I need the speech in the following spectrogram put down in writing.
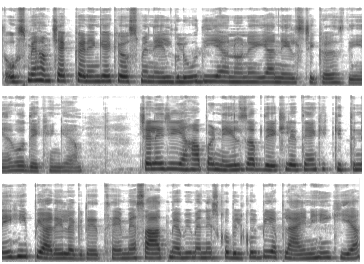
तो उसमें हम चेक करेंगे कि उसमें नेल ग्लू दी है उन्होंने या नेल स्टिकर्स दिए हैं, वो देखेंगे हम। चलें जी, यहाँ पर नेल्स अब देख लेते हैं कि कितने ही प्यारे लग रहे थे। मैं साथ में, अभी मैंने इसको बिल्कुल भी अप्लाई नहीं किया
